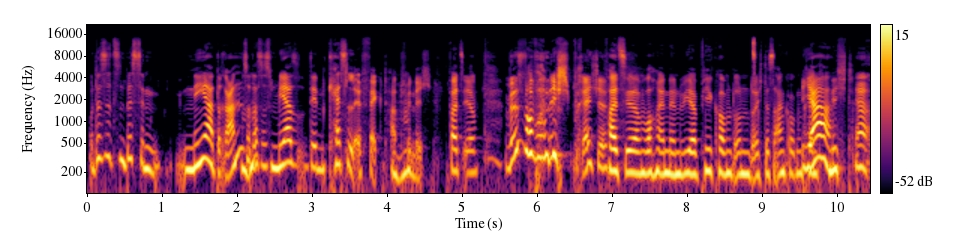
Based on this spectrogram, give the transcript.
Und das ist jetzt ein bisschen näher dran, Mhm. sodass es mehr den Kesseleffekt hat, Mhm. finde ich. Falls ihr wisst, wovon ich spreche. falls ihr am Wochenende in VIP kommt und euch das angucken könnt. Ja. Nicht. Ja.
